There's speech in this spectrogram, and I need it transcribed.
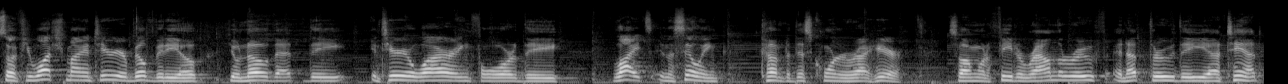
So if you watched my interior build video, you'll know that the interior wiring for the lights in the ceiling come to this corner right here. So I'm gonna feed around the roof and up through the uh, tent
